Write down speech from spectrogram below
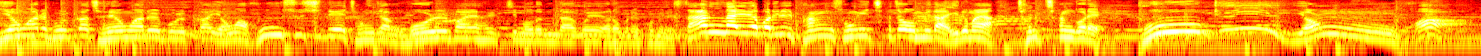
이 영화를 볼까 저 영화를 볼까 영화 홍수 시대의 정작 뭘 봐야 할지 모른다고요 여러분의 고민을 싹 날려버릴 방송이 찾아옵니다 이름하여 전창걸의 부기 영화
